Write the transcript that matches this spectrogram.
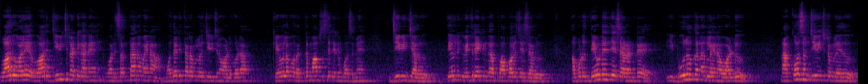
వారు వలె వారు జీవించినట్టుగానే వారి సంతానమైన మొదటి తరంలో జీవించిన వాళ్ళు కూడా కేవలము రక్తమాంస శరీరం కోసమే జీవించారు. దేవునికి వ్యతిరేకంగా పాపాలు చేశారు. అప్పుడు దేవుడు ఏం చేశాడంటే ఈ భూలోక నరులైన వాళ్ళు నా కోసం జీవించటం లేదు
